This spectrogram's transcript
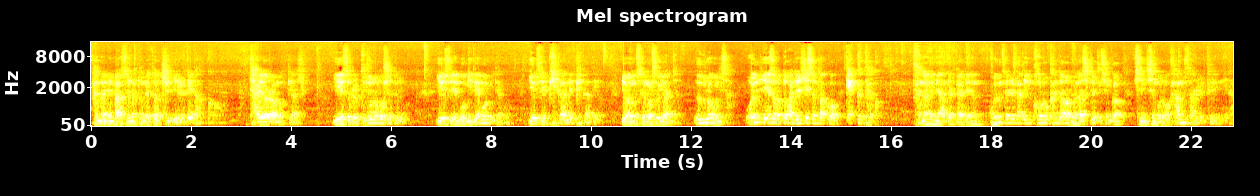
하나님의 말씀을 통해서 진리를 깨닫고 자유를 얻게 하시고 예수를 구주로 모셔드리고 예수의 몸이 내 몸이 되고 예수의 피가 내 피가 되어 영생을 소유한 자 의로운 자 원죄에서부터 완전히 씻음받고 깨끗하고 하나님의 아들딸 되는 권세를 가진 거룩한 자로 변화시켜 주신 것 진심으로 감사를 드립니다.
